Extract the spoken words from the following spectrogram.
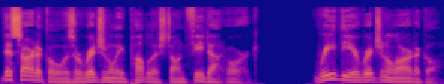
This article was originally published on fee.org. Read the original article.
